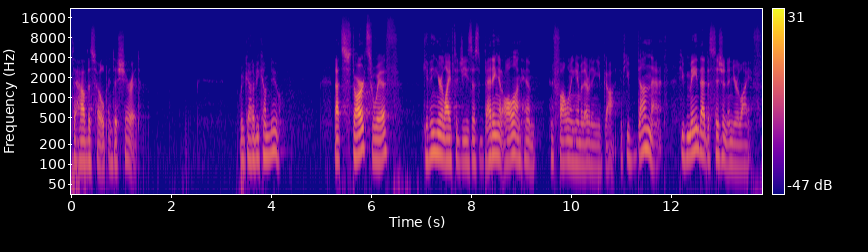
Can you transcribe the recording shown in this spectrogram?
to have this hope and to share it, we've got to become new. That starts with giving your life to Jesus, betting it all on Him, and following Him with everything you've got. If you've done that, if you've made that decision in your life,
